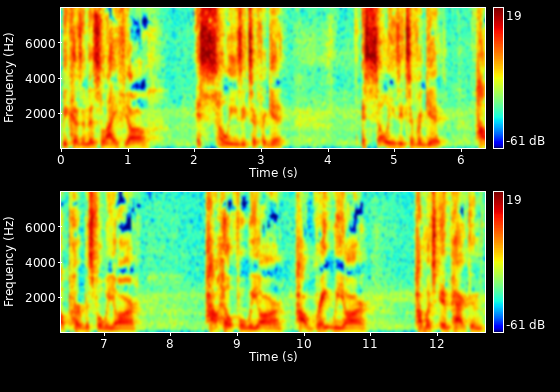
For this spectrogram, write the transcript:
Because in this life, y'all, it's so easy to forget. It's so easy to forget how purposeful we are, how helpful we are, how great we are, how much impact and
